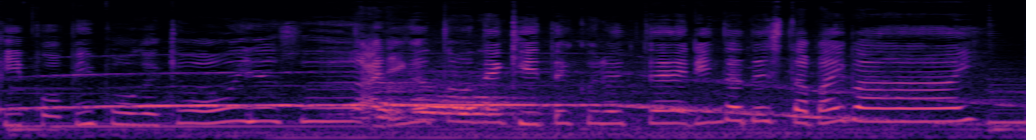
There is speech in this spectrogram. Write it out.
ピーポーピーポーが今日は多いです。ありがとうね。聞いてくれて。リンダでした。バイバーイ。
